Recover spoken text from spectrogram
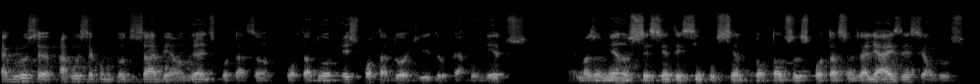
A Rússia, a Rússia, como todos sabem, é um grande exportador, exportador de hidrocarbonetos, é mais ou menos 65% total de suas exportações. Aliás, esse é um dos,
